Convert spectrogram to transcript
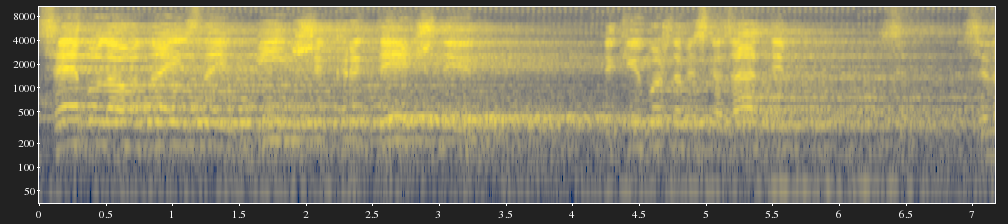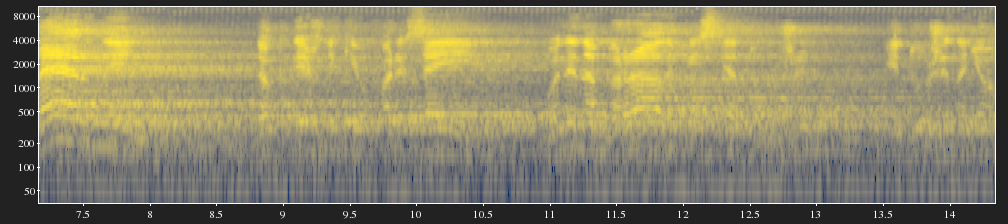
Це була одна із найбільших критичних, таких, можна би сказати, звернень до книжників фарисеїв. Вони набрали після дуже і дуже на нього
